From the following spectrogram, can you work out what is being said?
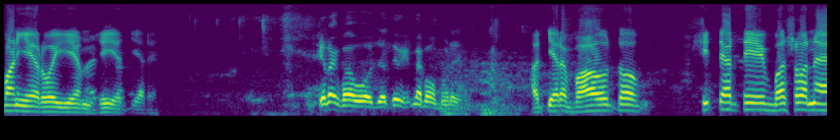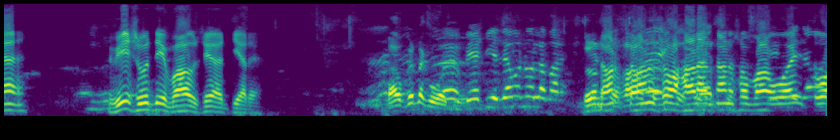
પાણીએ રોઈએ એમ છીએ અત્યારે. કેટલાક ભાવ કેટલા ભાવ મળે? અત્યારે ભાવ તો સિત્તેરથી બસો ને વીસ સુધી ભાવ છે અત્યારે. ભાવ જોઈએ ત્રણ- ત્રણસો સાડા ત્રણસો ભાવ હોય તો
